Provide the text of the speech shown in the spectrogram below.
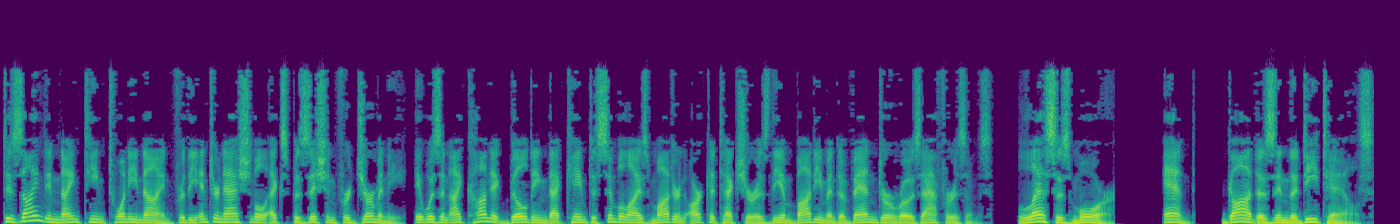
Designed in 1929 for the International Exposition for Germany, it was an iconic building that came to symbolize modern architecture as the embodiment of van der Rohe's aphorisms, "'Less is more' and God is in the details.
